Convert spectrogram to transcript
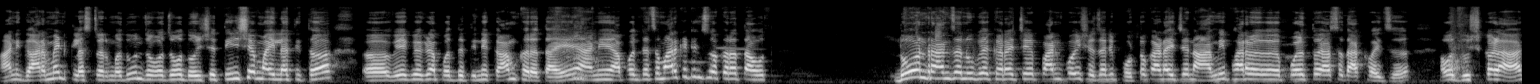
आणि गारमेंट क्लस्टर मधून जवळजवळ दोनशे तीनशे महिला तिथं वेगवेगळ्या पद्धतीने काम करत आहे. आणि आपण त्याचं मार्केटिंग सुद्धा करत आहोत. दोन रांजण उभे करायचे पानपोई शेजारी फोटो काढायचे ना आम्ही फार पळतोय असं दाखवायचं. अहो दुष्काळात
